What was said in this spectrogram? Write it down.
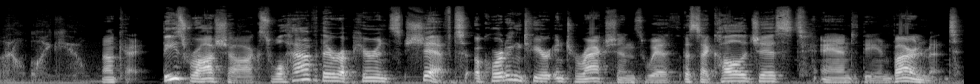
I don't like you. Okay. These Raw Shocks will have their appearance shift according to your interactions with the psychologist and the environment.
